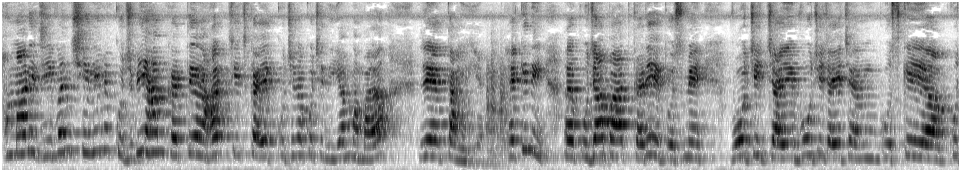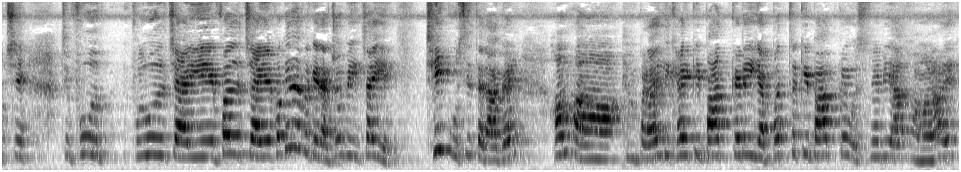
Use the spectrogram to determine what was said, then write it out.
हमारे जीवन शैली में कुछ भी हम करते हैं, हर चीज़ का एक कुछ ना कुछ नियम हमारा रहता ही है। है कि नहीं? अगर पूजा पाठ करें तो उसमें वो चीज़ चाहिए, वो चीज़ चाहिए उसके कुछ फूल फूल चाहिए, फल चाहिए, वगैरह वगैरह, जो भी चाहिए। ठीक उसी तरह अगर हम पढ़ाई लिखाई की बात करें या पत्र की बात करें, उसमें भी आप हमारा एक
